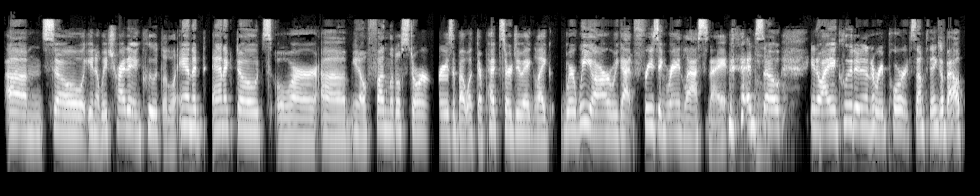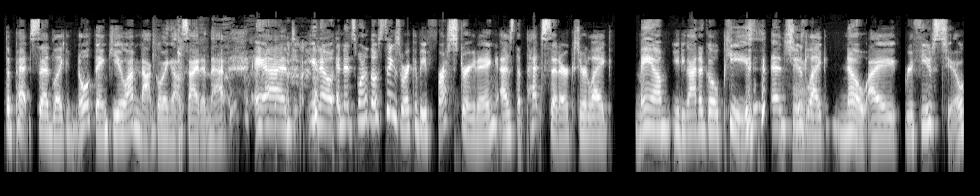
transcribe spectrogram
Um, so, you know, we try to include little an- anecdotes or, um, you know, fun little stories about what their pets are doing. Like where we are, we got freezing rain last night. and oh. so, you know, I included in a report something about the pet said like, no, thank you. I'm not going outside in that. and, you know, and it's one of those things where it could be frustrating as the pet sitter because you're like, ma'am, you got to go pee. and she's mm-hmm. like, no, I refuse to.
